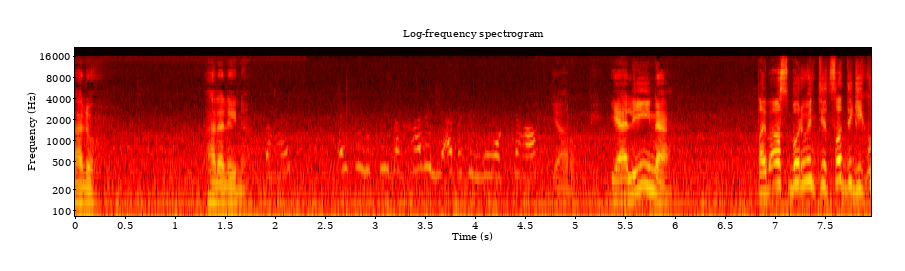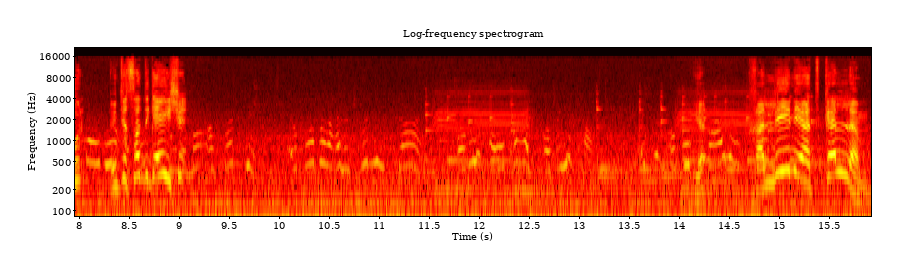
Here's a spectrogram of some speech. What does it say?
ألو. هلا لينا. إيش المصيبة هذه اللي ابدا مو وقتها يا ربي. يا لينا. طيب اصبري وانت تصدقي كل انت تصدقي أي شيء. ما اصدق الخبر على كل لسان فضيحة يا مالك خليني أتكلم.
